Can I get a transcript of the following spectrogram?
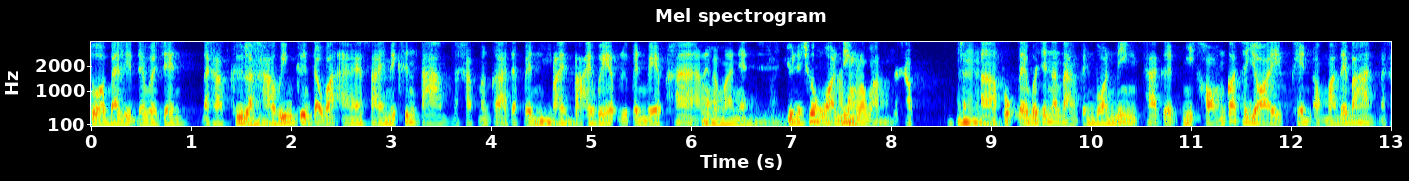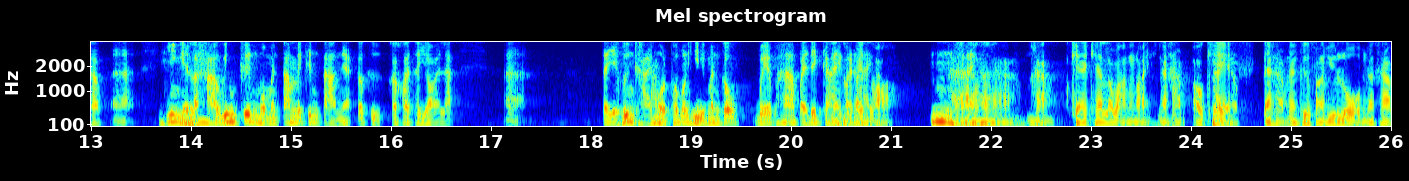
ตัว valid divergence นะครับคือราคาวิ่งขึ้นแต่ว่า RSI ไม่ขึ้นตามนะครับมันก็อาจจะเป็นปลายปลายเวฟหรือเป็นเวฟห้าอะไรประมาณนี้อยู่ในช่วง warning ระวังนะครับ พวก divergence ต่างๆ เป็น warning ถ้าเกิดมีของก็ทยอยเพ่นออกมาได้บ้างนะครับยิ่งเห็นราคาวิ่งขึ้นโมเมนตัมไม่ขึ้นตามเนี่ยก็คือค่อยๆ ทยอยละแต่อย่าเพิ่งขายหมดเพราะบางทีมันก็เวฟห้าไปได้ไกลก็ได้ครับอืมใช่ครับครับ แค่แค่ระวังหน่อยนะครับ โอเคนะครับ นั่นคือฝั่งยุโรปนะครับ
